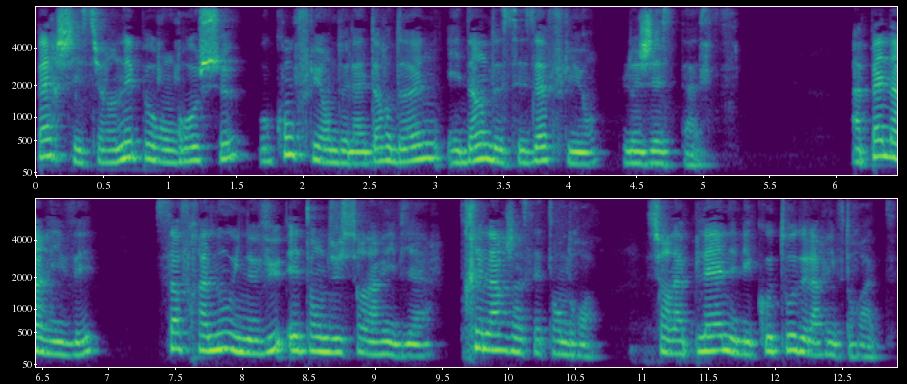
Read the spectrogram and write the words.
perché sur un éperon rocheux au confluent de la Dordogne et d'un de ses affluents, le Gestas. À peine arrivé, s'offre à nous une vue étendue sur la rivière, très large à cet endroit, sur la plaine et les coteaux de la rive droite.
